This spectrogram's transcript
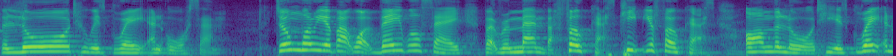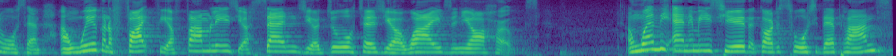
the Lord who is great and awesome. Don't worry about what they will say, but remember, focus, keep your focus on the Lord. He is great and awesome, and we're going to fight for your families, your sons, your daughters, your wives, and your homes. And when the enemies hear that God has thwarted their plans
